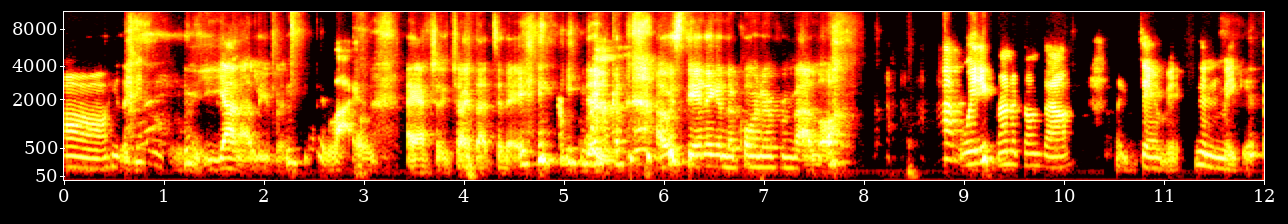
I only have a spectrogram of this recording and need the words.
Oh, he's like, yeah, not leaving. Live. I actually tried that today. I was standing in the corner for Mad Law. Waiting for him to come down. Like, damn it, didn't make it.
